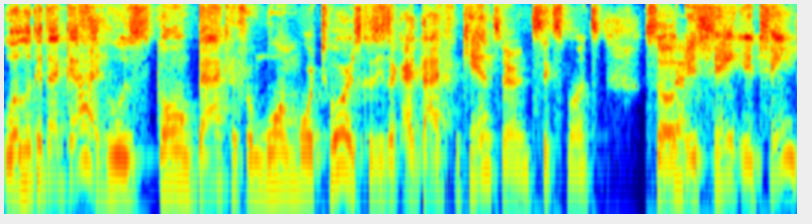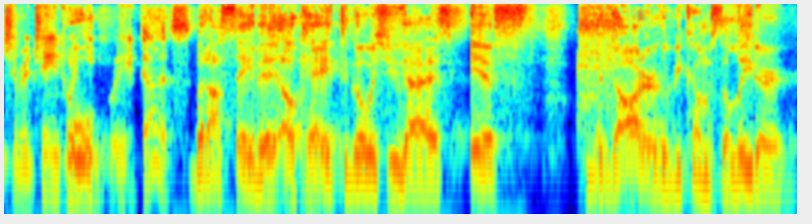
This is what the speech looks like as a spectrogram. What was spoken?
Well, look at that guy who was going back and for more and more tours because he's like, I died from cancer in six months. So Yeah. it changed. It changed him. It changed what, he, what he does. But I'll say this, okay, to go with you guys, if the daughter who becomes the leader,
